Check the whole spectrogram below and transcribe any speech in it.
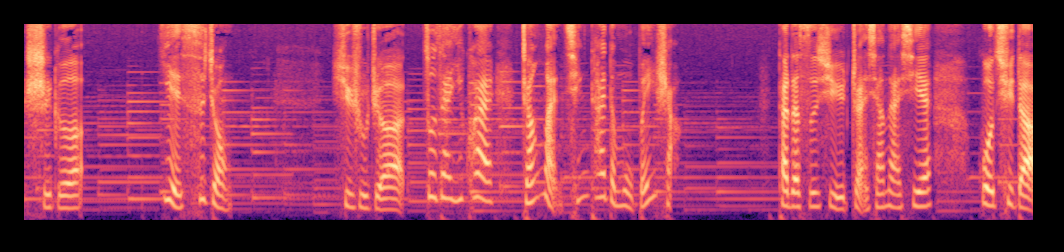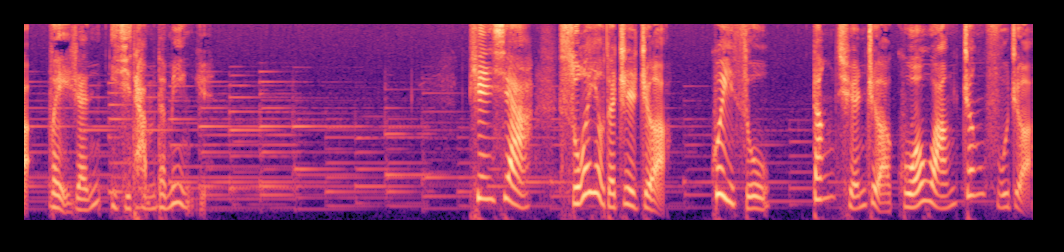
诗歌《夜思》中，叙述者坐在一块长满青苔的墓碑上。他的思绪转向那些过去的伟人以及他们的命运。天下所有的智者、贵族、当权者、国王、征服者，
